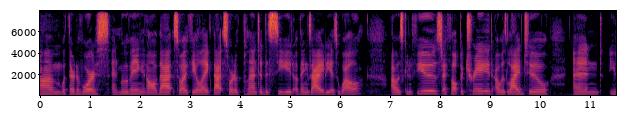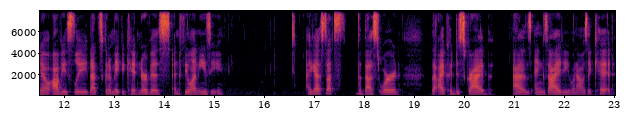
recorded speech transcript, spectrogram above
um, with their divorce and moving and all that, so I feel like that sort of planted the seed of anxiety as well. I was confused, I felt betrayed, I was lied to, and you know, obviously, that's going to make a kid nervous and feel uneasy. I guess that's the best word that I could describe as anxiety when I was a kid.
